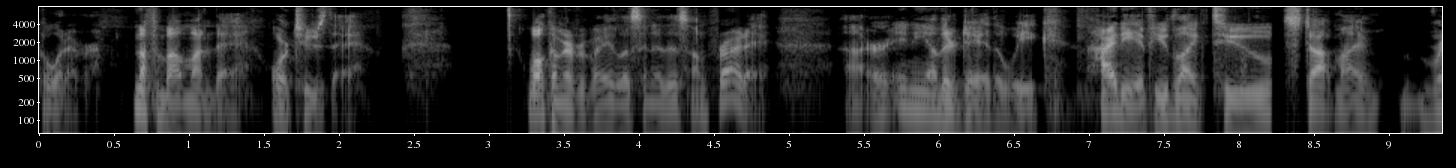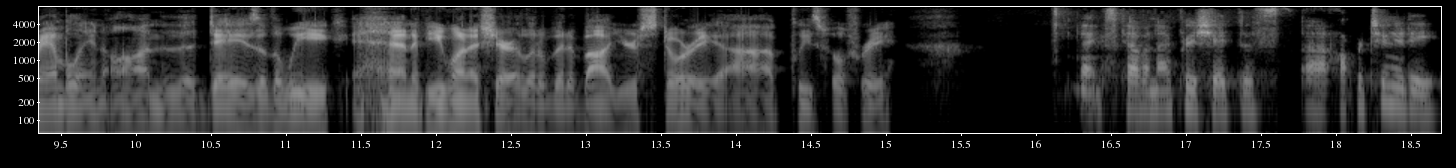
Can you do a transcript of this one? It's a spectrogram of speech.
But whatever. Enough about Monday or Tuesday. Welcome everybody. Listen to this on Friday uh, or any other day of the week. Heidi, if you'd like to stop my rambling on the days of the week, and if you want to share a little bit about your story, uh, please feel free. Thanks, Kevin. I appreciate this uh, opportunity.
